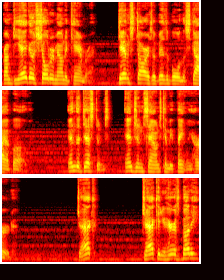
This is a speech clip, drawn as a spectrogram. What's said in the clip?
From Diego's shoulder-mounted camera, dim stars are visible in the sky above. In the distance, engine sounds can be faintly heard. Jack? Jack, can you hear us, buddy?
